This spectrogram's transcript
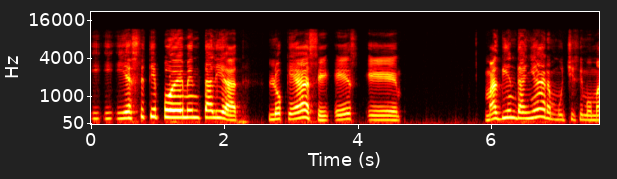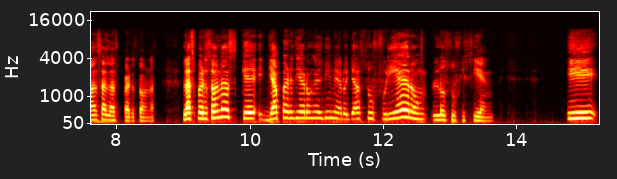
Y, este tipo de mentalidad lo que hace es eh, más bien dañar muchísimo más a las personas. Las personas que ya perdieron el dinero ya sufrieron lo suficiente. Y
